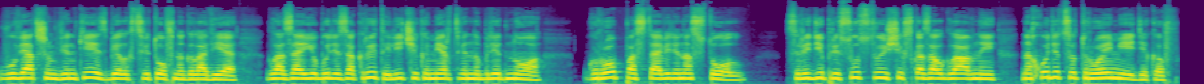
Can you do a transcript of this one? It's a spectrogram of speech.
в увядшем венке из белых цветов на голове. Глаза ее были закрыты, личико мертвенно-бледно. Гроб поставили на стол. «Среди присутствующих, — сказал главный, — находятся трое медиков.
